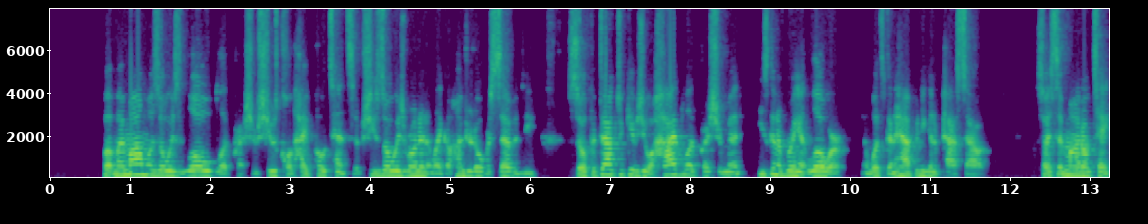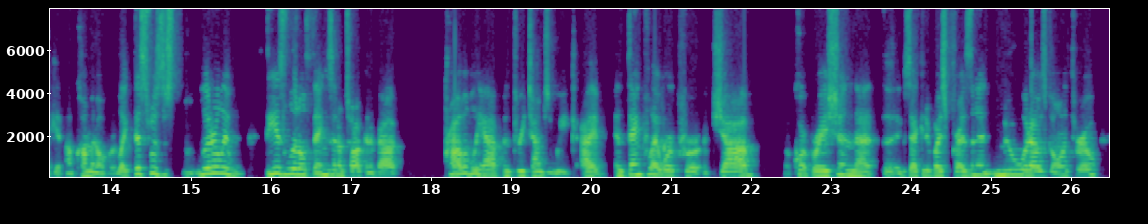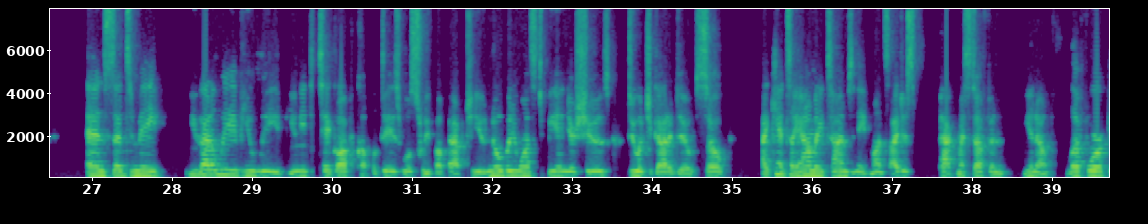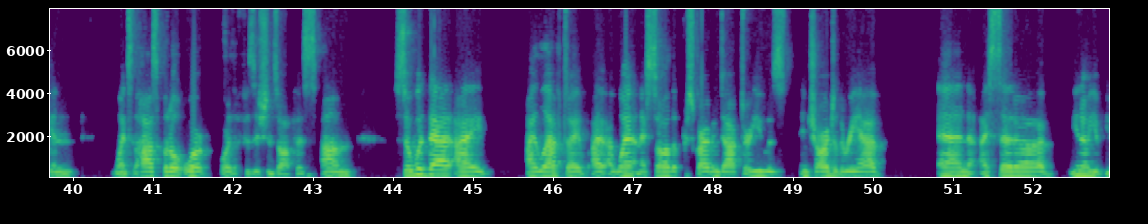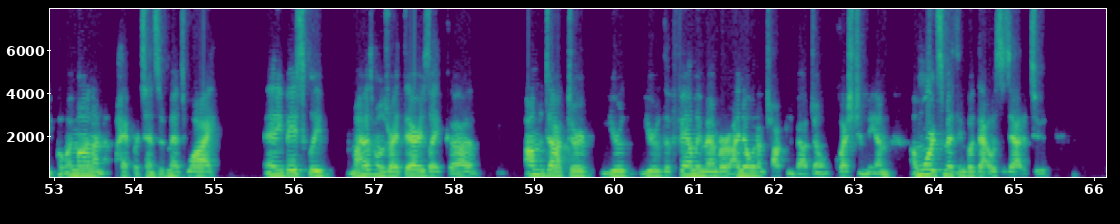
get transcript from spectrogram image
But my mom was always low blood pressure. She was called hypotensive. She's always running at like 100 over 70. So if a doctor gives you a high blood pressure med, he's going to bring it lower. And what's going to happen? You're going to pass out. So I said, Ma, don't take it. I'm coming over. Like this was just literally these little things that I'm talking about probably happen three times a week. I and thankfully I work for a job, a corporation that the executive vice president knew what I was going through and said to me, You got to leave, you leave. You need to take off a couple days. We'll sweep up after you. Nobody wants to be in your shoes. Do what you got to do. So I can't tell you how many times in eight months I just packed my stuff and, you know, left work and went to the hospital or or the physician's office. Um, so with that, I I left. I, I went and I saw the prescribing doctor. He was in charge of the rehab, and I said, uh, you know, you, you put my mom on hypertensive meds. Why? And he basically my husband was right there. He's like, uh, I'm the doctor. You're you're the family member. I know what I'm talking about. Don't question me. I'm I'm wordsmithing, but that was his attitude.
